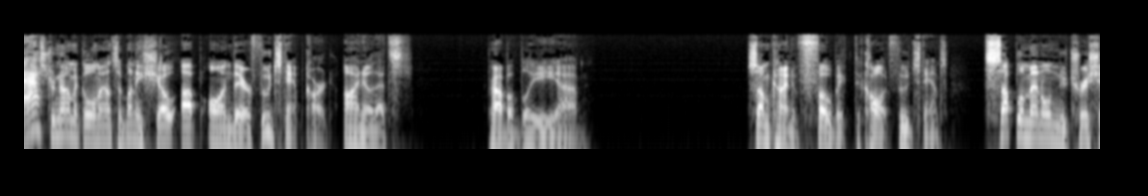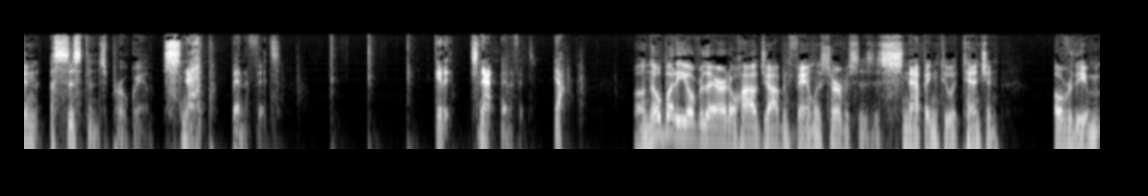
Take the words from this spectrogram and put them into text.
astronomical amounts of money show up on their food stamp card. Oh, I know that's probably uh, some kind of phobic to call it food stamps. Supplemental Nutrition Assistance Program, SNAP benefits. Get it? SNAP benefits. Yeah. Well, nobody over there at Ohio Job and Family Services is snapping to attention over the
